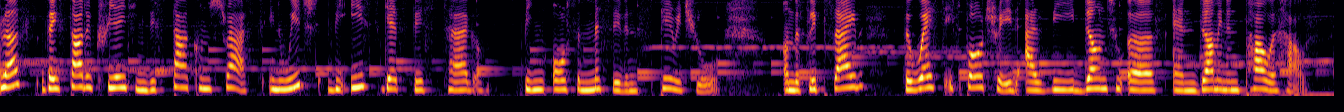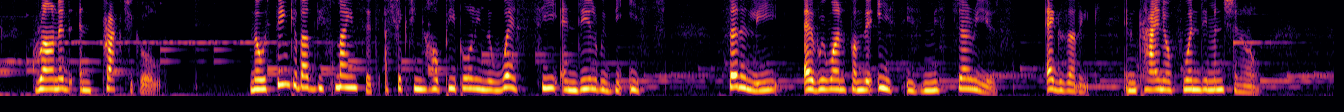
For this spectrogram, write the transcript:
Plus, they started creating this stark contrast in which the East gets this tag of being also massive and spiritual. On the flip side, the West is portrayed as the down to earth and dominant powerhouse grounded and practical. Now think about this mindset affecting how people in the West see and deal with the East. Suddenly, everyone from the East is mysterious, exotic, and kind of one dimensional.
